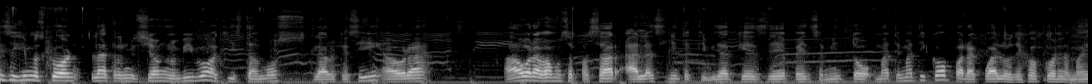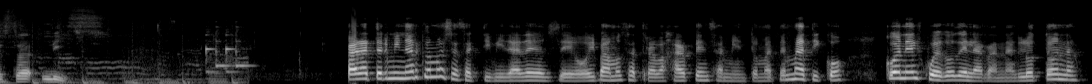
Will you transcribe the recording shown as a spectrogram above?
Y seguimos con la transmisión en vivo. Aquí estamos, claro que sí. Ahora, ahora vamos a pasar a la siguiente actividad que es de pensamiento matemático, para cual los dejo con la maestra Liz. Para terminar con nuestras actividades de hoy, vamos a trabajar pensamiento matemático con el juego de la rana glotona.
